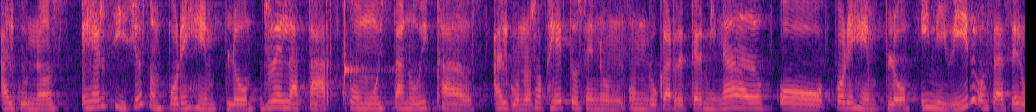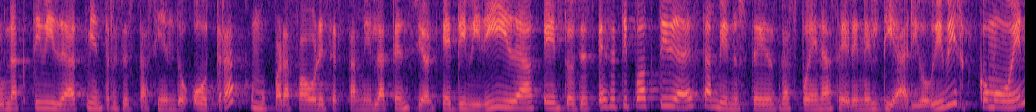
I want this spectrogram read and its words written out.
algunos ejercicios son, por ejemplo, relatar cómo están ubicados algunos algunos objetos en un, lugar determinado o, por ejemplo, inhibir, o sea, hacer una actividad mientras está haciendo otra, como para favorecer también la atención eh, dividida. Entonces, ese tipo de actividades también ustedes las pueden hacer en el diario vivir. Como ven,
